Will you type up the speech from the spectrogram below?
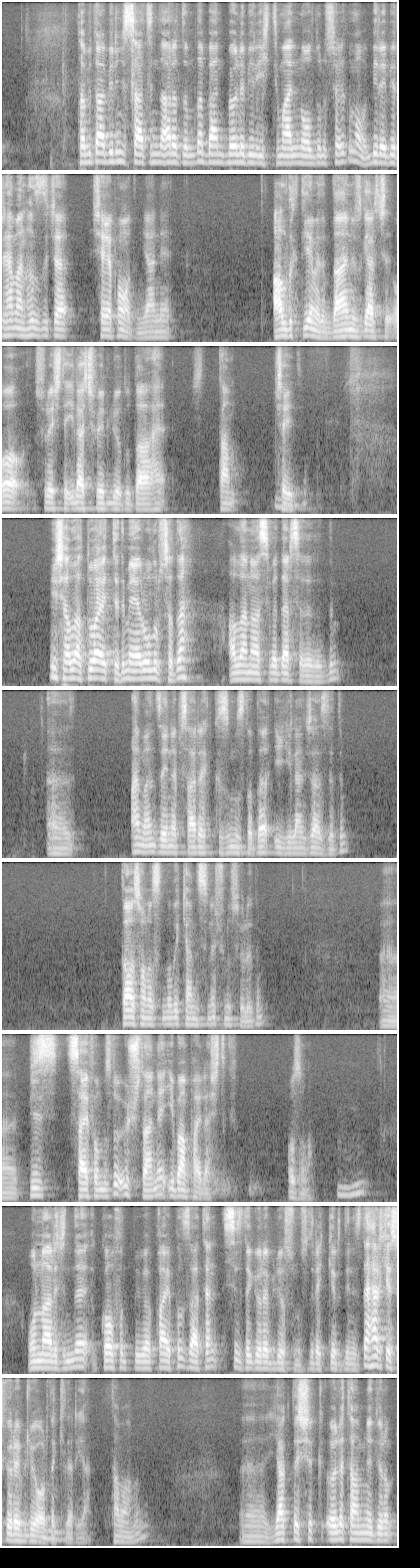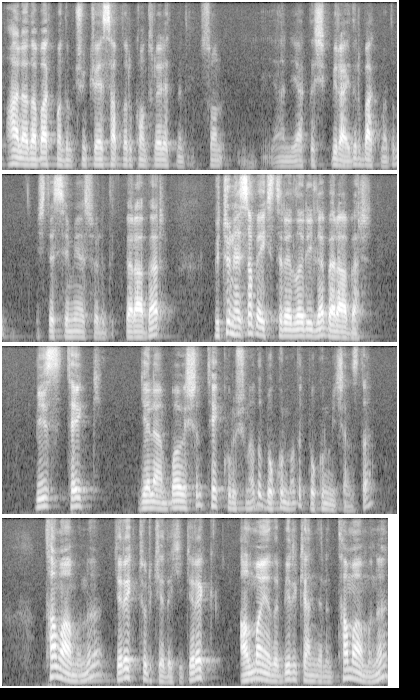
Tabii daha birinci saatinde aradığımda ben böyle bir ihtimalin olduğunu söyledim ama birebir hemen hızlıca şey yapamadım. Yani aldık diyemedim. Daha henüz gerçi o süreçte ilaç veriliyordu. Daha he- tam şeydi. İnşallah dua et dedim. Eğer olursa da Allah nasip ederse de dedim. Ee, hemen Zeynep Sare kızımızla da ilgileneceğiz dedim. Daha sonrasında da kendisine şunu söyledim. Ee, biz sayfamızda 3 tane IBAN paylaştık o zaman. Onun haricinde GoFundMe ve PayPal zaten siz de görebiliyorsunuz. Direkt girdiğinizde herkes görebiliyor oradakileri yani tamamını. Ee, yaklaşık öyle tahmin ediyorum hala da bakmadım çünkü hesapları kontrol etmedim. Son yani yaklaşık bir aydır bakmadım. İşte Semih'e söyledik beraber. Bütün hesap ekstralarıyla beraber. Biz tek gelen bağışın tek kuruşuna da dokunmadık, dokunmayacağız da. Tamamını gerek Türkiye'deki gerek Almanya'da birikenlerin tamamını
